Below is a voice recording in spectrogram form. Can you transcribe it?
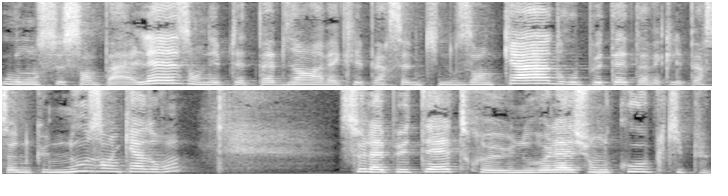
où on se sent pas à l'aise, on n'est peut-être pas bien avec les personnes qui nous encadrent, ou peut-être avec les personnes que nous encadrons. Cela peut être une relation de couple qui peut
